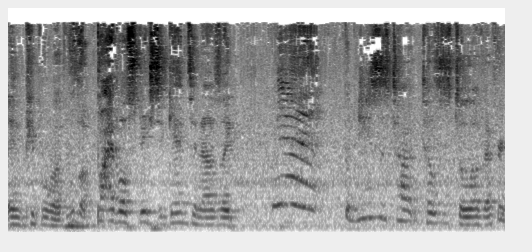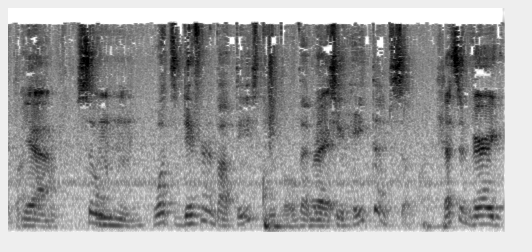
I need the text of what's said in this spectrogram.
and people were like, "Well, the Bible speaks against it." And I was like, "Yeah." But Jesus talk, tells us to love everybody. Yeah. So Mhm. what's different about these people that makes you hate them so much? That's a very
